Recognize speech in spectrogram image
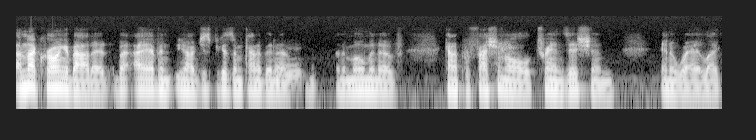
am not crowing about it, but I haven't, you know, just because I'm kind of in a mm-hmm. in a moment of kind of professional transition in a way, like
